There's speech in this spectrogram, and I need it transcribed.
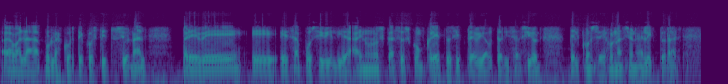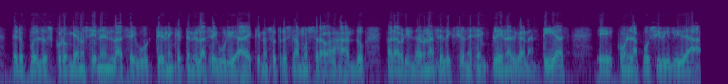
avalada por la Corte Constitucional prevé eh, esa posibilidad en unos casos concretos y previa autorización del Consejo Nacional Electoral pero pues los colombianos tienen la tienen que tener la seguridad de que nosotros estamos trabajando para brindar unas elecciones en plenas garantías eh, con la posibilidad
